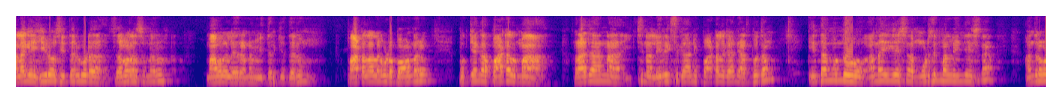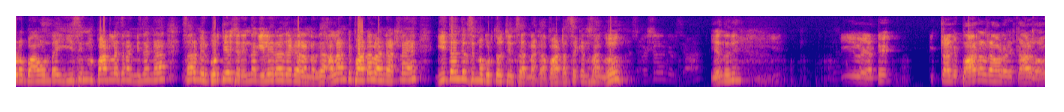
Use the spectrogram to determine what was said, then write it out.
అలాగే హీరోస్ ఇద్దరు కూడా జబర్దస్త్ ఉన్నారు. మామూలుగా లేరన్న మీ ఇద్దరికి ఇద్దరు. పాటలలో కూడా బాగున్నారు. ముఖ్యంగా పాటలు మా రాజా అన్న ఇచ్చిన లిరిక్స్ కానీ పాటలు కానీ అద్భుతం. ఇంతకుముందు అన్నయ్య చేసిన మూడు సినిమాలు నేను చేసిన అందులో కూడా బాగుంటాయి. ఈ సినిమా పాటలు అయితే నాకు నిజంగా సార్ మీరు గుర్తు చేశారు ఇందాక ఇళయరాజా గారు అన్నారు కదా అలాంటి పాటలు ఆయన అట్లే గీతాంజలి సినిమా గుర్తొచ్చింది సార్ నాకు ఆ పాట సెకండ్ సాంగ్. ఏందది ఈ అంటే ఇట్లాంటి పాటలు రావడానికి కారణం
